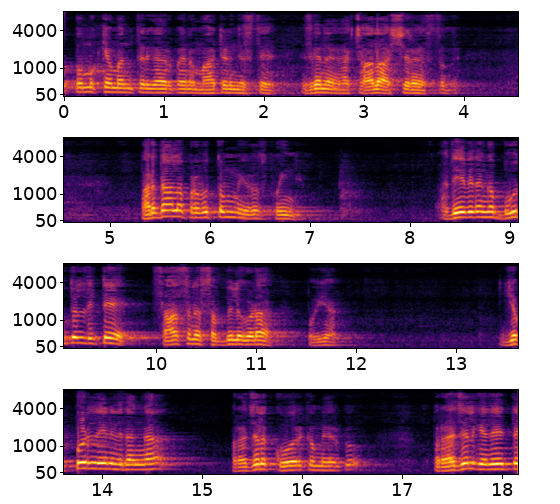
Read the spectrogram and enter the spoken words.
ఉప ముఖ్యమంత్రి గారి పైన మాట్లాడి చూస్తే నిజంగానే నాకు చాలా ఆశ్చర్యం వేస్తుంది. పరదాల ప్రభుత్వం ఈరోజు పోయింది. అదేవిధంగా బూతులు తిట్టే శాసన సభ్యులు కూడా పోయారు. ఎప్పుడు లేని విధంగా ప్రజల కోరిక మేరకు ప్రజలకు ఏదైతే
